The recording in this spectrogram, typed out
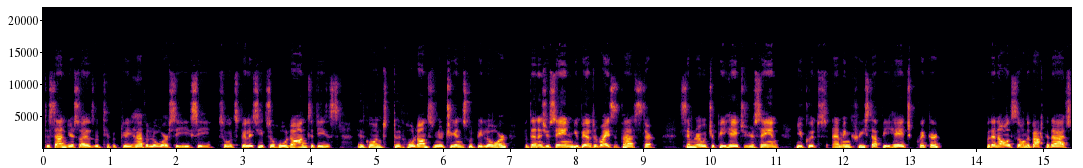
the sandier soils would typically have a lower CEC. So its ability to hold on to these is going to, to hold on to nutrients would be lower. But then, as you're saying, you'll be able to rise it faster. Similar with your pH, as you're saying, you could um, increase that pH quicker. But then also on the back of that,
